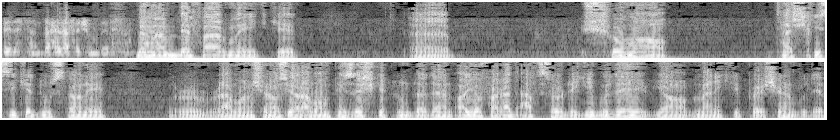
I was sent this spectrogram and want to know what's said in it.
برسن به هدفشون برسن. به من بفرمایید که شما تشخیصی که دوستان روانشناس یا روان پزشکتون دادن آیا فقط افسردگی بوده یا منیک دیپرشن بوده؟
